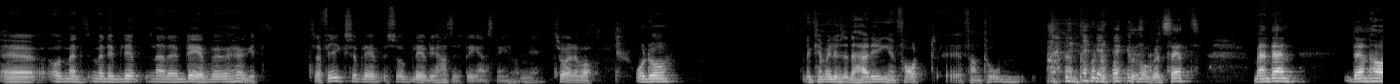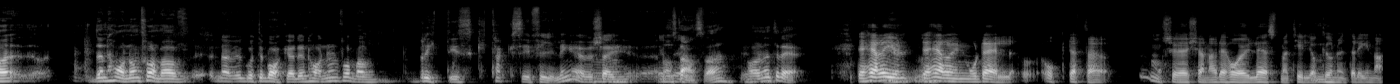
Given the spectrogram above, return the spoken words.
Eh, och, men men det blev, när det blev högertrafik så blev, så blev det hastighetsbegränsning. Okej. Tror jag det var. Och då, då kan man ju säga det här är ju ingen fartfantom på, nå- på något sätt. Men den, den, har, den har någon form av, när vi går tillbaka, den har någon form av brittisk taxifeeling över sig Mm, någonstans va? Har den inte det? Det här är ju det här är en modell och detta måste jag erkänna, det har jag ju läst mig till, jag kunde inte det innan.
